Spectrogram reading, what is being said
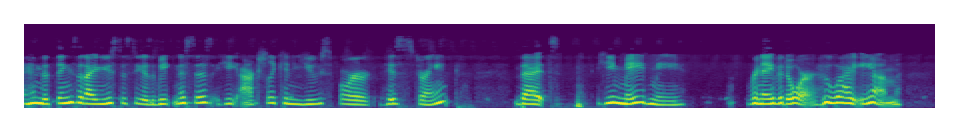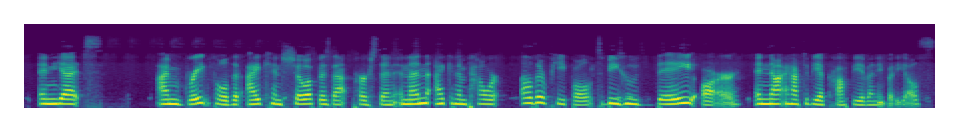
and the things that I used to see as weaknesses, he actually can use for his strength. That he made me Renee Vidor, who I am. And yet I'm grateful that I can show up as that person and then I can empower other people to be who they are and not have to be a copy of anybody else.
